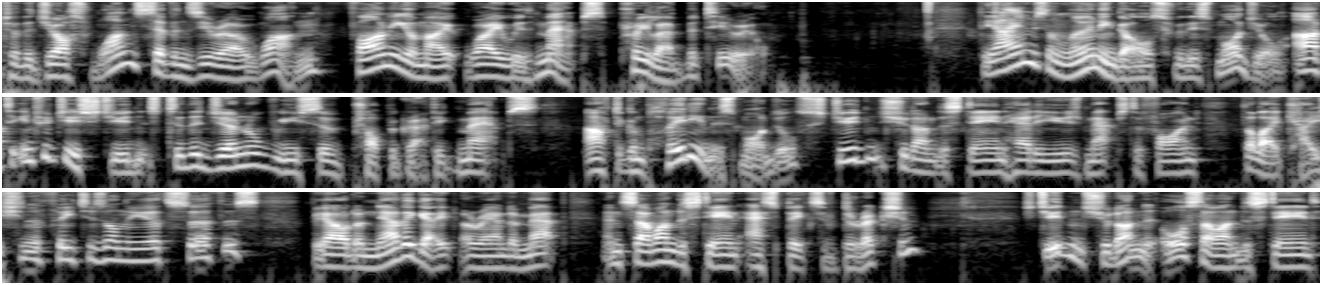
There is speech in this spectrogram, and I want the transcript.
to the GEOS 1701 Finding Your Way with Maps pre-lab material. The aims and learning goals for this module are to introduce students to the general use of topographic maps. After completing this module, students should understand how to use maps to find the location of features on the Earth's surface, be able to navigate around a map and so understand aspects of direction, Students should also understand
